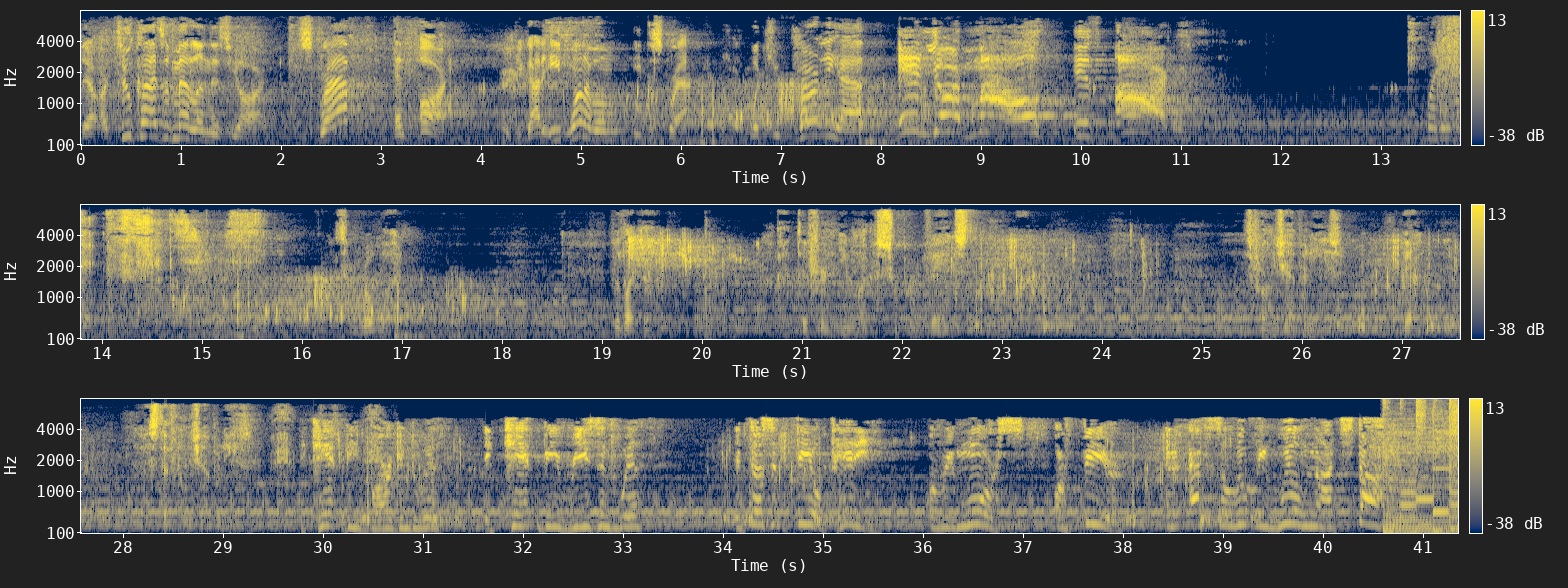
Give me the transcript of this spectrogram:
There are two kinds of metal in this yard scrap and art. If you gotta eat one of them, eat the scrap. What you currently have in your mouth is art! What is it? It's a robot. But like a, like a different, you know, like a super advanced robot. It's probably Japanese. Yeah. It's definitely Japanese. It can't be bargained with. It can't be reasoned with. It doesn't feel pity or remorse or fear. And it absolutely will not stop.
